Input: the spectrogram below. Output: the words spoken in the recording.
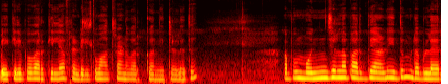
ബേക്കിൽ ഇപ്പോൾ വർക്കില്ല ഫ്രണ്ടിലേക്ക് മാത്രമാണ് വർക്ക് വന്നിട്ടുള്ളത്. അപ്പം മൊഞ്ചുള്ള പർദ്ദയാണ് ഇതും ഡബിൾ ലെയർ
